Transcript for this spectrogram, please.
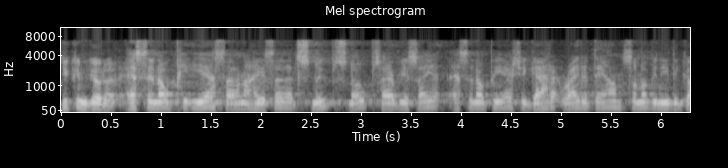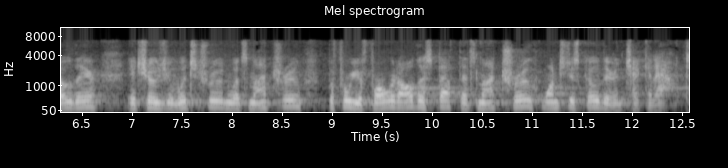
You can go to S-N-O-P-E-S. I don't know how you say that. Snoop, Snopes, however you say it. S-N-O-P-S. You got it. Write it down. Some of you need to go there. It shows you what's true and what's not true. Before you forward all this stuff that's not true, why don't you just go there and check it out?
